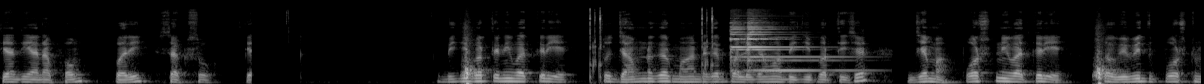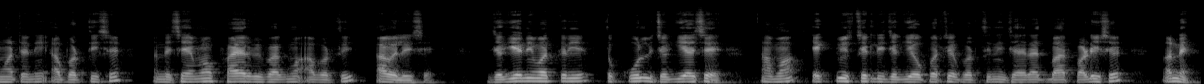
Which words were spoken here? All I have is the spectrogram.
ત્યાંથી આના ફોર્મ ભરી શકશો. બીજી ભરતીની વાત કરીએ તો જામનગર મહાનગરપાલિકામાં બીજી ભરતી છે. જેમાં પોસ્ટની વાત કરીએ તો વિવિધ પોસ્ટ માટેની આ ભરતી છે અને એમાં ફાયર વિભાગમાં આ ભરતી આવેલી છે. જગ્યાની વાત કરીએ તો કુલ જગ્યા છે આમાં એકવીસ જેટલી જગ્યા ઉપર છે, ભરતીની જાહેરાત બહાર પાડી છે. અને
